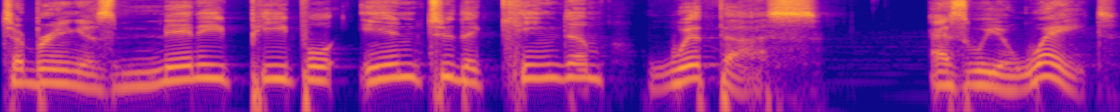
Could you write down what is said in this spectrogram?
to bring as many people into the kingdom with us as we await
